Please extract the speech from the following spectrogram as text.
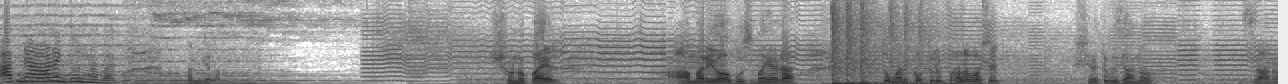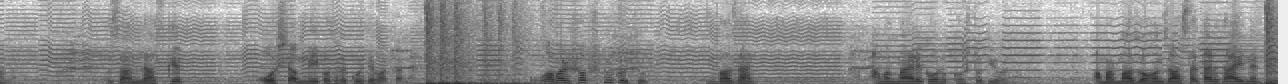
আপনি আর অনেক ধন্যবাদ। আমি গেলাম। শোনো পায়েল আমার এই অবুজ মাইয়াটা তোমার কতটুকু ভালোবাসে সেটা তুমি জানো? জানো না। জানলে আজকে ওর সামনে এই কথাটা কইতে পারতাম। না ও আমার সবসময় কইতো বাজান আমার মায়ের কোনো কষ্ট দিও না। আমার মা যখন যা চায় তারা তাই না দিও।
